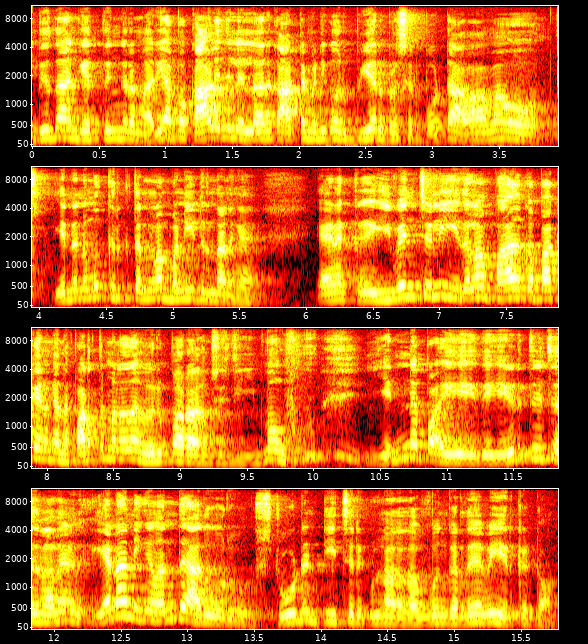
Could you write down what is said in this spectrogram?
இதுதான் கெத்துங்கிற மாதிரி. அப்போ காலேஜில் எல்லாருக்கும் ஆட்டோமேட்டிக்காக ஒரு பியர் ப்ரெஷர் போட்டு அவன் அவன் என்னென்னமோ கிரிக்கெட்லாம் பண்ணிட்டு இருந்தானுங்க. எனக்கு இவென்ச்சுவலி இதெல்லாம் பார்க்க பார்க்க எனக்கு அந்த படத்து மேலே தான் வெறுப்பார ஆரம்பிச்சிச்சு. இவன் என்ன ப இது எடுத்து வச்சதுனால ஏன்னா நீங்கள் வந்து அது ஒரு ஸ்டூடெண்ட் டீச்சருக்குள்ள லவ்ங்கிறதே இருக்கட்டும்.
